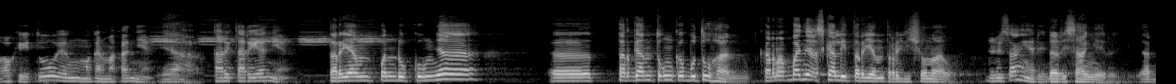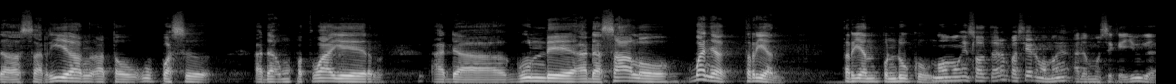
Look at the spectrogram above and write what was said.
Oke itu yang makan makannya. ya. Tarik tariannya. Tarian pendukungnya eh, tergantung kebutuhan karena banyak sekali tarian tradisional Dari Sangir ini. dari Sangir. Ada sariang atau upase, ada empat wayer, ada gunde, ada salo, banyak tarian. Tarian pendukung. Ngomongin soal tarian pasti ada ngomongin ada musiknya juga.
